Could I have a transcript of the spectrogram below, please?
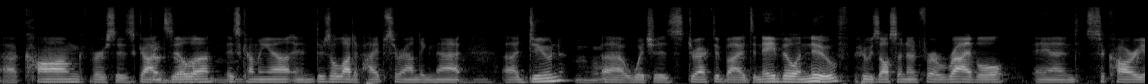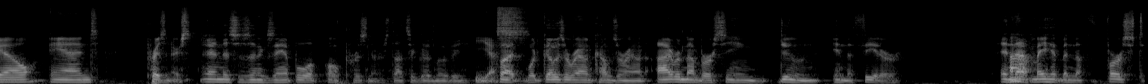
Uh, Kong versus Godzilla, Godzilla, is coming out, and there's a lot of hype surrounding that. uh, Dune, uh, which is directed by Denis Villeneuve, who is also known for Arrival and Sicario and Prisoners. And this is an example of oh, Prisoners. That's a good movie. Yes. But what goes around comes around. I remember seeing Dune in the theater, and that Oh. may have been the first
